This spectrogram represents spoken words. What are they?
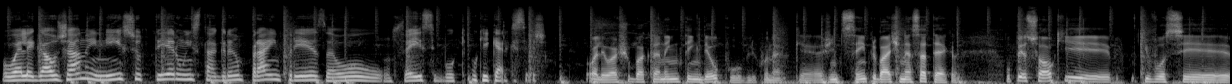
ou é legal já no início ter um Instagram para a empresa ou um Facebook, o que quer que seja? Olha, eu acho bacana entender o público, né? Porque a gente sempre bate nessa tecla. O pessoal que, que você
